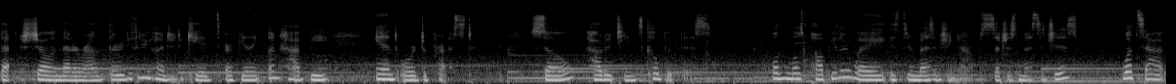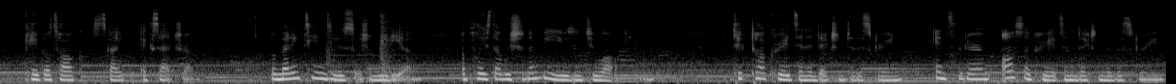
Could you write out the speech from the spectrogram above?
that, shown that around 3,300 kids are feeling unhappy and or depressed. So, how do teens cope with this? Well, the most popular way is through messaging apps such as Messages, WhatsApp, KakaoTalk, Skype, etc. But many teens use social media, a place that we shouldn't be using too often. TikTok creates an addiction to the screen, Instagram also creates an addiction to the screen,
